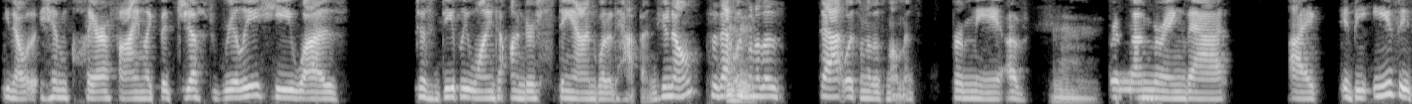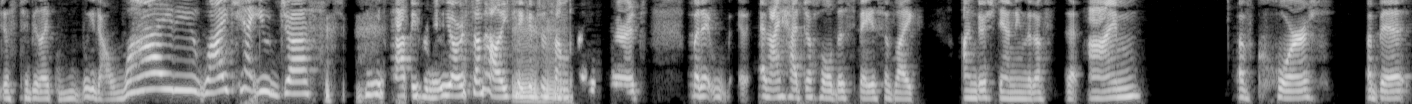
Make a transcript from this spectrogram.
you know him clarifying like that just really he was just deeply wanting to understand what had happened you know so that was Mhm. one of those that was one of those moments for me of Mm. remembering that I it'd be easy just to be like, you know, why do you why can't you just be happy for me? You know, or somehow like take it to some place where it's but it and I had to hold the space of like understanding that if that I'm of course a bit,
